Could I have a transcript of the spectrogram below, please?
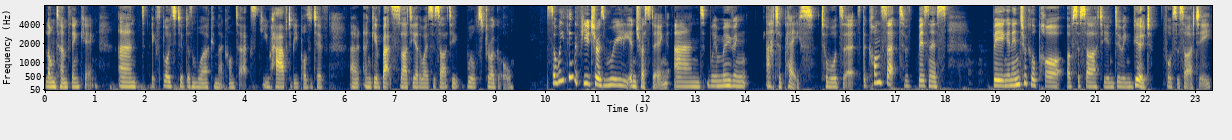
long-term thinking and exploitative doesn't work in that context you have to be positive uh, and give back to society otherwise society will struggle so we think the future is really interesting and we're moving at a pace towards it the concept of business being an integral part of society and doing good for society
